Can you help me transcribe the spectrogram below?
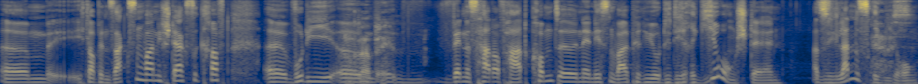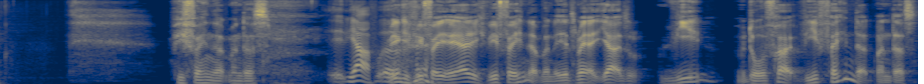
Ähm, ich glaube, in Sachsen waren die stärkste Kraft, wo die, ähm, wenn es hart auf hart kommt, in der nächsten Wahlperiode die Regierung stellen. Also die Landesregierung. Wie verhindert man das? Ja, äh, Wirklich, wie, ver ehrlich, wie verhindert man das? Jetzt mal, ja, also, wie, doofe Frage, wie verhindert man das?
